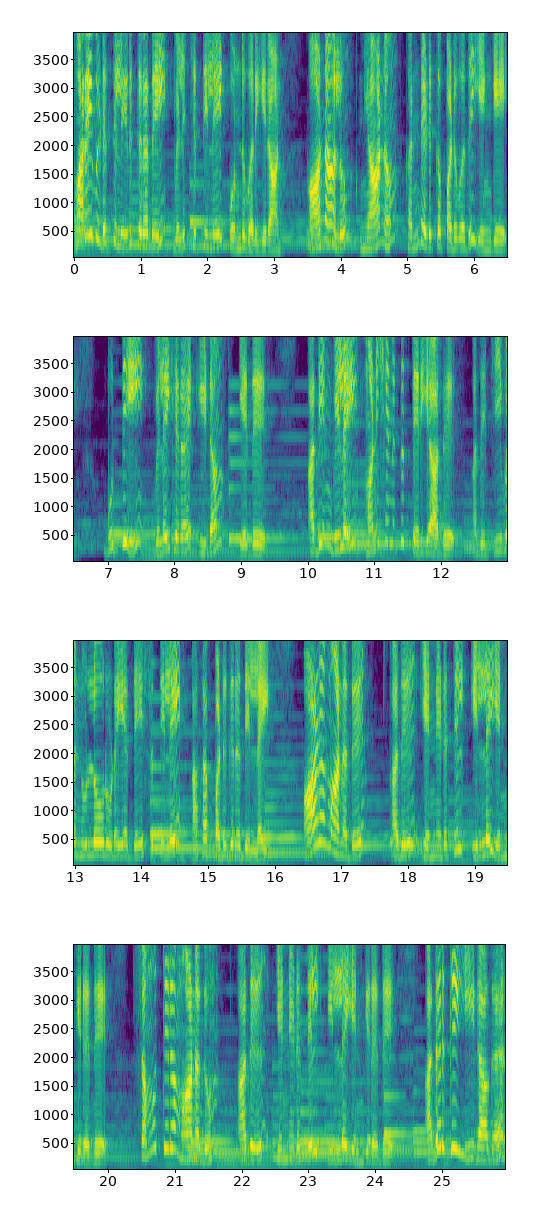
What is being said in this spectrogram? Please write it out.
மறைவிடத்தில் இருக்கிறதை வெளிச்சத்திலே கொண்டு வருகிறான். ஆனாலும் ஞானம் கண்டெடுக்கப்படுவது எங்கே? புத்தி விளைகிற இடம் எது? அதன் விலை மனுஷனுக்கு தெரியாது. அது ஜீவனுள்ளோருடைய தேசத்திலே அகப்படுகிறதில்லை. ஆழமானது அது என்னிடத்தில் இல்லை என்கிறது. சமுத்திரமானதும் அது என்னிடத்தில் இல்லை என்கிறது. அதற்கு ஈடாக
